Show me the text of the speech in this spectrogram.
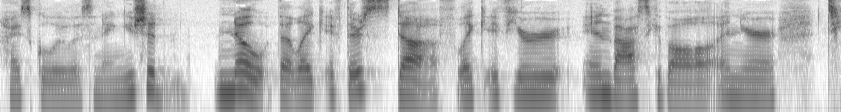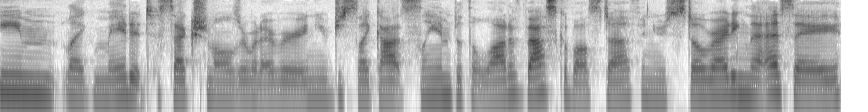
high schooler listening, you should note that like if there's stuff like if you're in basketball and your team like made it to sectionals or whatever and you just like got slammed with a lot of basketball stuff and you're still writing the essay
